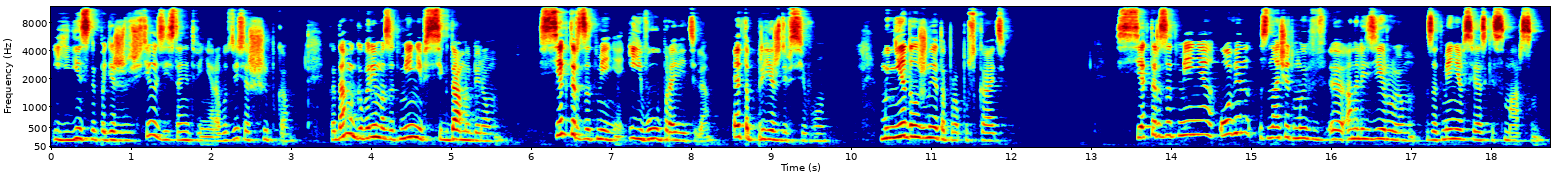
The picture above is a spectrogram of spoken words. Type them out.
И единственной поддерживающей силой здесь станет Венера. Вот здесь ошибка. Когда мы говорим о затмении, всегда мы берем сектор затмения и его управителя. Это прежде всего. Мы не должны это пропускать. Сектор затмения Овен, значит мы э, анализируем затмение в связке с Марсом.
